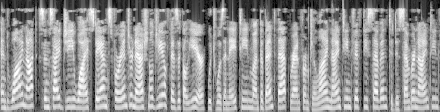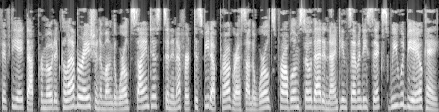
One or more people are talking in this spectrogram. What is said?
And why not, since IGY stands for International Geophysical Year, which was an 18-month event that ran from July 1957 to December 1958 that promoted collaboration among the world's scientists in an effort to speed up progress on the world's problems so that in 1976 we would be a-okay.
